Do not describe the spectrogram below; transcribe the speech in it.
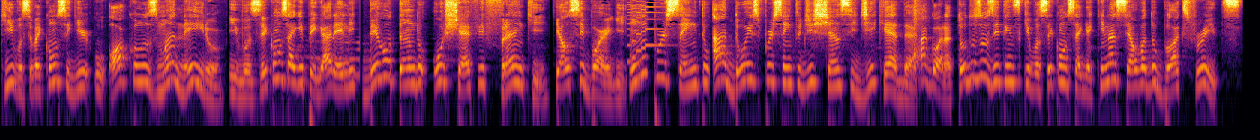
Aqui você vai conseguir o óculos maneiro e você consegue pegar ele derrotando o chefe Frank, que é o Cyborg. 1% a 2% de chance de queda. Agora, todos os itens que você consegue aqui na selva do Blocks Fruits.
